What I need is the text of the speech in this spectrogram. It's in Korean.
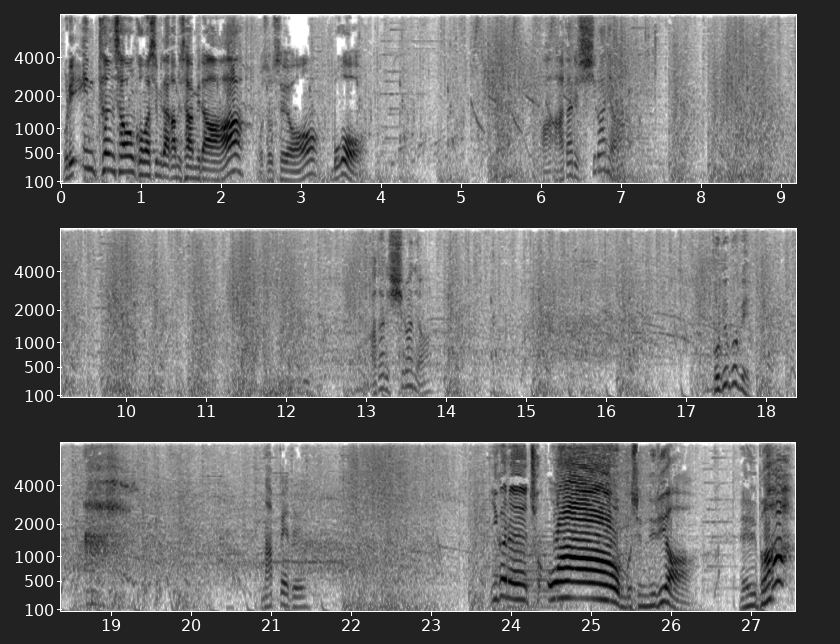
우리 인턴 사원 고맙습니다. 감사합니다. 어서오세요. 뭐고? 아 아다리 실화냐? 아다리 실화냐? 부비부비. 아 나빼드 이거는 저, 와 무슨 일이야? 엘바?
